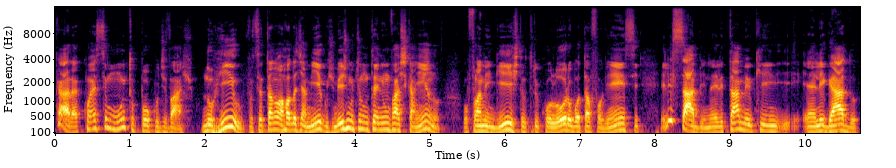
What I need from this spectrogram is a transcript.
cara, conhece muito pouco de Vasco. No Rio, você está numa roda de amigos, mesmo que não tenha nenhum vascaíno, o flamenguista, o tricolor, o botafoguense, ele sabe, né? Ele está meio que é, ligado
